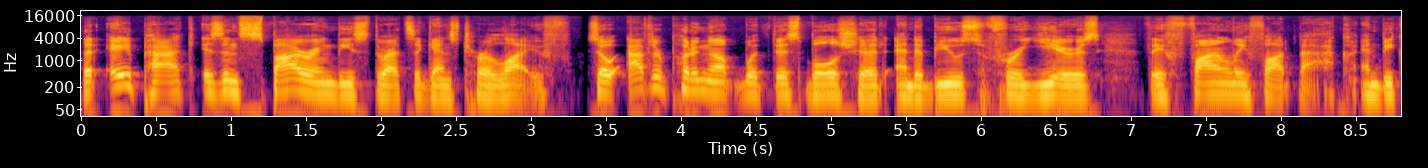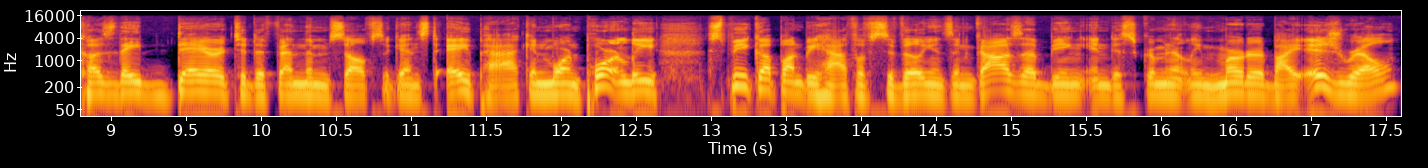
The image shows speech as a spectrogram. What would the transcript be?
that AIPAC is inspiring these threats against her life. So, after putting up with this bullshit and abuse for years, they finally fought back. And because they dared to defend themselves against AIPAC, and more importantly, speak up on behalf of civilians in Gaza being indiscriminately murdered by Israel,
